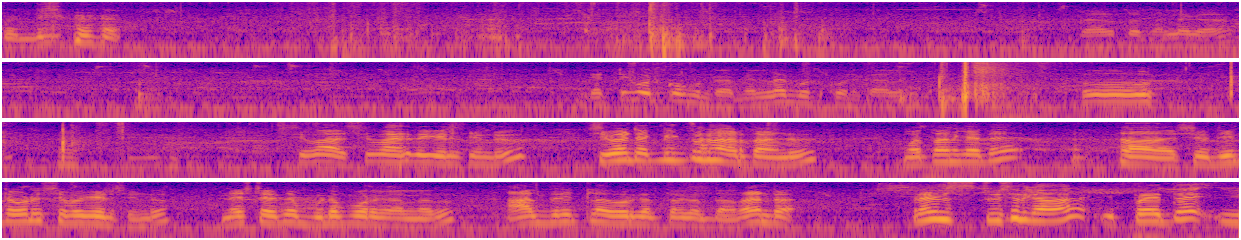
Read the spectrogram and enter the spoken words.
కొద్ది జాగ్రత్త మెల్లగా. గట్టి కొట్టుకోకుండా మెల్లగా కొట్టుకోని కాలం. ఓ. శివ శివ అయితే గెలిచిండు. శివ టెక్నిక్తో ఆడతాడు. మొత్తానికైతే శివ దీంట్లో కూడా శివ గెలిచిండు. నెక్స్ట్ అయితే బుడ్డ పోరగలన్నారు ఆల్దరిట్లో ఎవరు గెలుతారు గెలుతారు. రండి ఫ్రెండ్స్ చూసారు కదా? ఇప్పుడైతే ఈ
